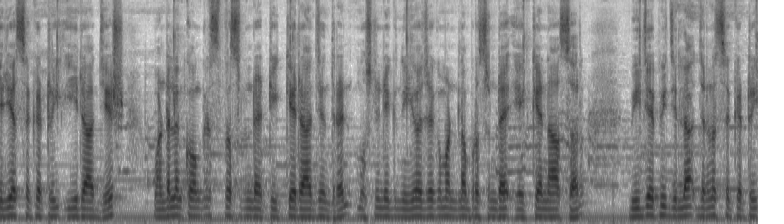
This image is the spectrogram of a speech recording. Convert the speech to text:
area secretary E Rajesh മണ്ഡലം Congress president T K Rajendran Muslim League നിയോജക മണ്ഡലം president A K Nasser B J P ജില്ലാ general secretary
